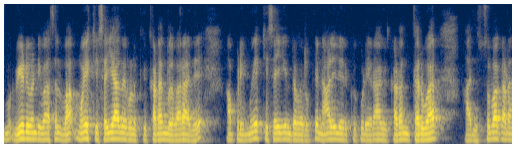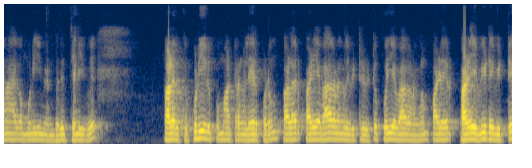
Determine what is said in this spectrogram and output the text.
வீடு வண்டி வாசல் வா முயற்சி செய்யாதவர்களுக்கு கடன்கள் வராது. அப்படி முயற்சி செய்கின்றவர்களுக்கு நாளில் இருக்கக்கூடிய ராகு கடன் தருவார். அது சுப கடனாக முடியும் என்பது தெளிவு. பலருக்கு குடியிருப்பு மாற்றங்கள் ஏற்படும். பலர் பழைய வாகனங்களை விட்டுவிட்டு புதிய வாகனங்களும் பழைய பழைய வீடை விட்டு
